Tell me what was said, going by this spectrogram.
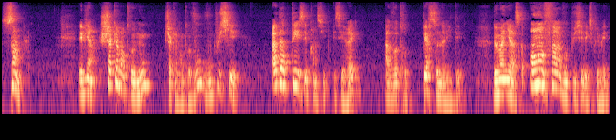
simples, eh bien, chacun d'entre nous, chacun d'entre vous, vous puissiez adapter ces principes et ces règles à votre personnalité, de manière à ce qu'enfin vous puissiez l'exprimer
